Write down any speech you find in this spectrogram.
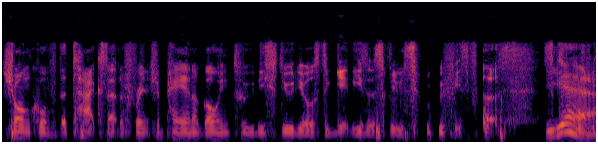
chunk of the tax that the French are paying are going to these studios to get these exclusive movies first. Yeah,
